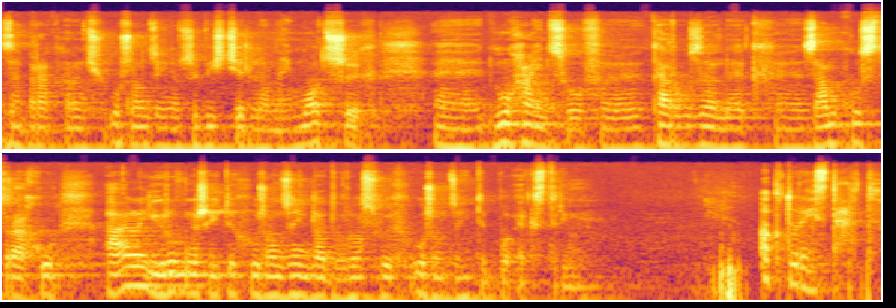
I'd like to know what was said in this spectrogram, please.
zabraknąć urządzeń oczywiście dla najmłodszych, dmuchańców, karuzelek, zamku strachu, ale i również i tych urządzeń dla dorosłych, urządzeń typu Extreme. O której start?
